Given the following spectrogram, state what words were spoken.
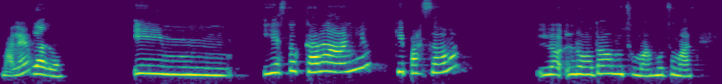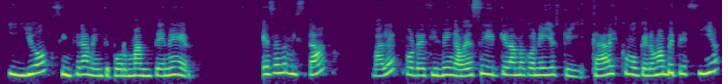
¿vale? Claro. Y, y esto cada año que pasaba, lo, lo notaba mucho más, mucho más. Y yo, sinceramente, por mantener esa amistad, ¿vale? Por decir, venga, voy a seguir quedando con ellos, que cada vez como que no me apetecía,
